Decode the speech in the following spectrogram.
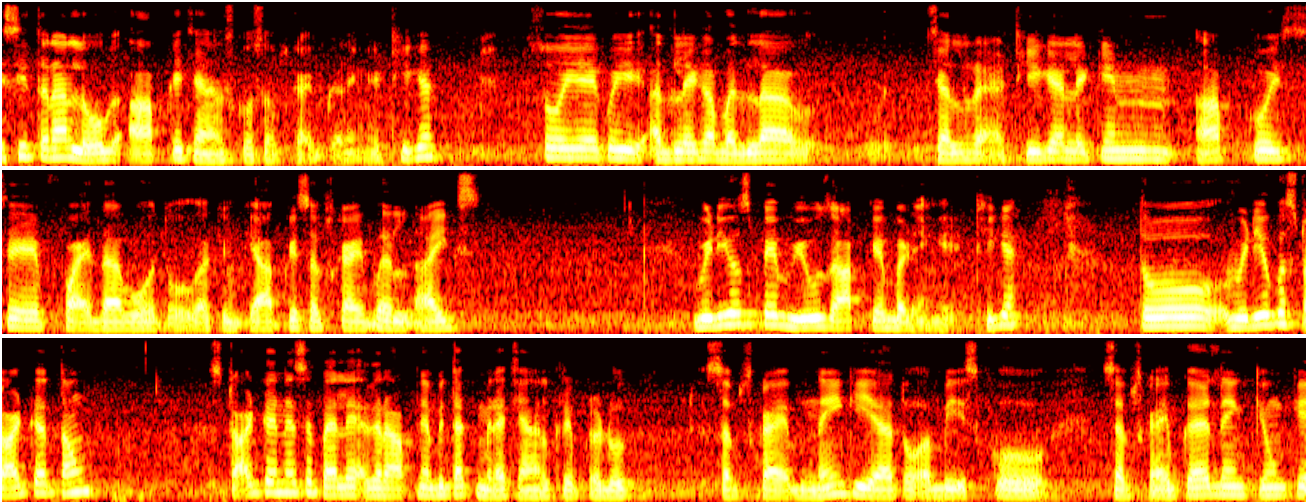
इसी तरह लोग आपके चैनल्स को सब्सक्राइब करेंगे, ठीक है? सो ये कोई अदले का बदला चल रहा है, ठीक है? लेकिन आपको इससे फ़ायदा बहुत होगा, क्योंकि आपके सब्सक्राइबर लाइक्स वीडियोस पे व्यूज़ आपके बढ़ेंगे, ठीक है? तो वीडियो को स्टार्ट करता हूँ। स्टार्ट करने से पहले अगर आपने अभी तक मेरा चैनल क्रिप्टोडू सब्सक्राइब नहीं किया तो अभी इसको सब्सक्राइब कर दें, क्योंकि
